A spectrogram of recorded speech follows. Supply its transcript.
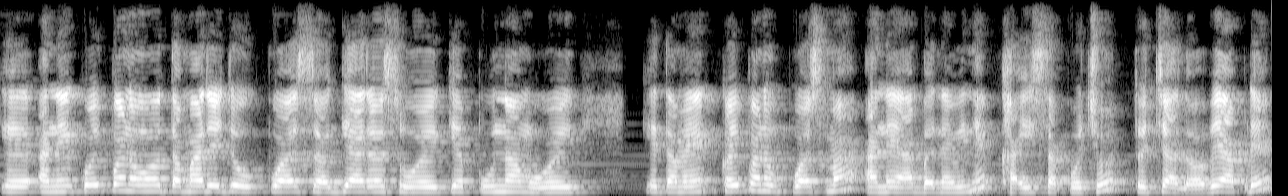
કે, અને કોઈ પણ તમારે જો ઉપવાસ અગિયારસ હોય કે પૂનમ હોય કે તમે કંઈ પણ ઉપવાસમાં આને આ બનાવીને ખાઈ શકો છો. તો ચાલો, હવે આપણે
